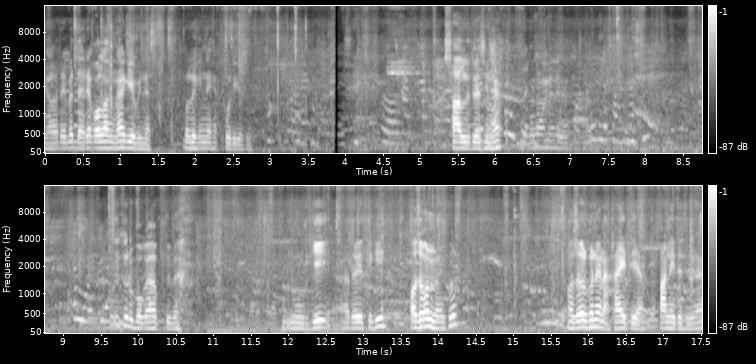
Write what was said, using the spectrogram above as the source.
গাঁৱত এবাৰ ডাইৰেক্ট ওলাং না কি অবিনাশ বোলে কিনে শেষ কৰি আছোঁ চাল এতিয়া আছি না কি কৰোঁ বগা কিবা মুৰ্গী আৰু এইটো কি? অজগৰ নহয় একো। অজগৰখনে নাখায় এতিয়া পানীত আছে না।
